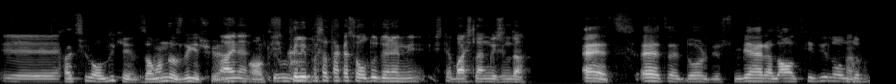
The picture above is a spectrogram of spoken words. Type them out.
Ee, Kaç yıl oldu ki? Zaman da hızlı geçiyor. Yani. Aynen. Clippers'a takas olduğu dönemi işte başlangıcında. Evet. Evet, evet doğru diyorsun. Bir herhalde 6-7 yıl oldu.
